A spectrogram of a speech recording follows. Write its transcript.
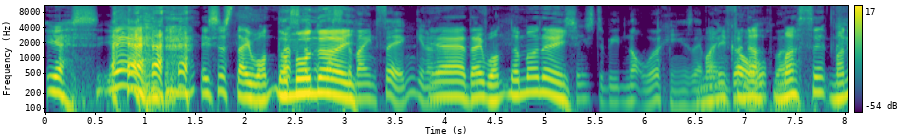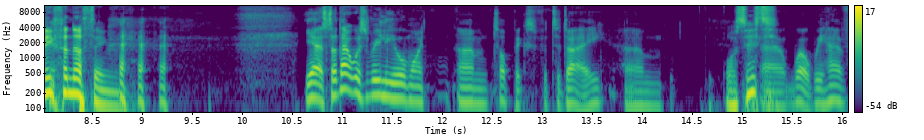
Yes, yeah. it's just they want the that's money. The, that's the main thing, you know. yeah, they want the money. Seems to be not working is their Money main for goal. no- nothing. Money for nothing. yeah, so that was really all my um, topics for today. Um, Was it? uh, well, we have.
